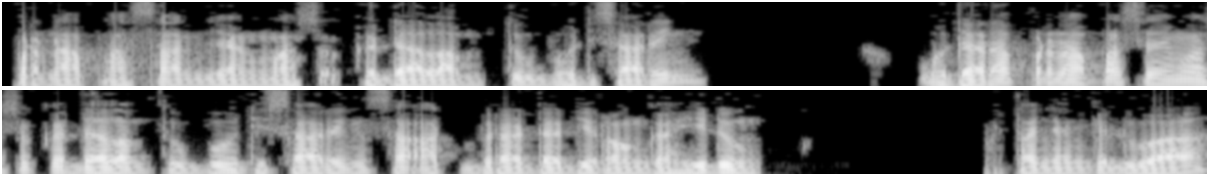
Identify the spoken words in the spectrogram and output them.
pernapasan yang masuk ke dalam tubuh disaring? Udara pernapasan yang masuk ke dalam tubuh disaring saat berada di rongga hidung. Pertanyaan kedua,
